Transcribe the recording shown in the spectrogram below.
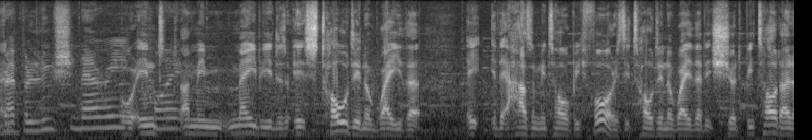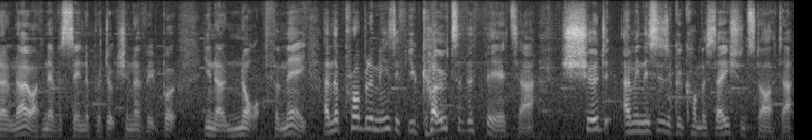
revolutionary. Or in, quite- I mean, maybe it's told in a way that it, it hasn't been told before. Is it told in a way that it should be told? I don't know. I've never seen a production of it, but you know, not for me. And the problem is, if you go to the theatre, should I mean, this is a good conversation starter.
